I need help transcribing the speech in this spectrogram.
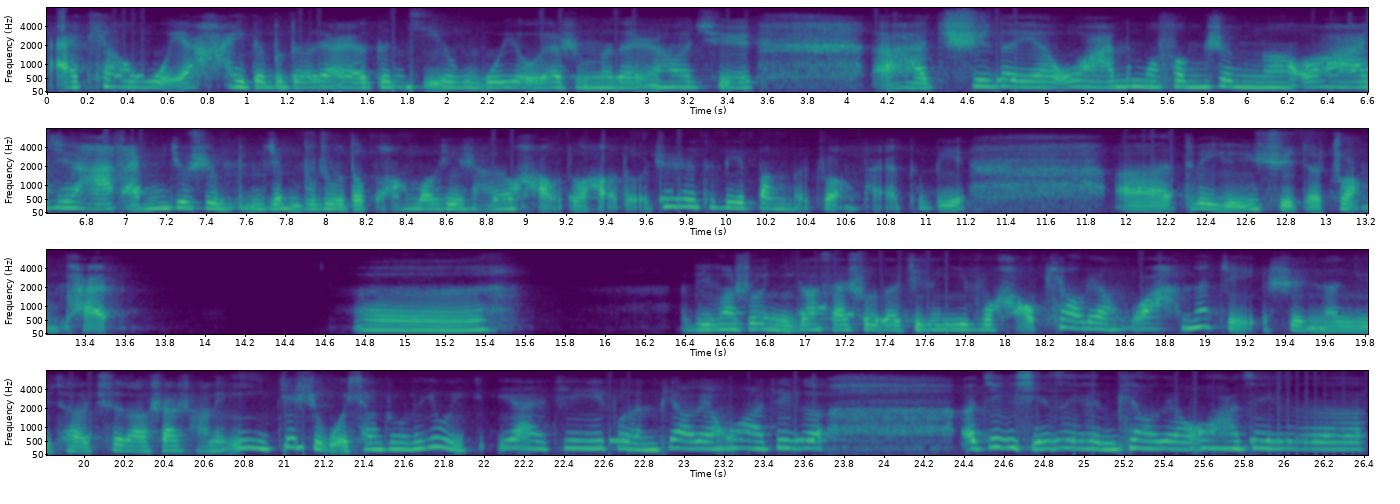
爱跳舞呀，嗨的不得了呀，跟几个舞友呀什么的，然后去啊吃的呀，哇，那么丰盛啊，哇，就啊，反正就是忍不住的狂暴欣赏有好多好多，这是特别棒的状态，特别呃特别允许的状态。嗯，比方说你刚才说的这个衣服好漂亮哇，那这也是那女特去到商场里，咦，这是我相中的又一呀，这衣服很漂亮哇，这个啊这个鞋子也很漂亮哇，这个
